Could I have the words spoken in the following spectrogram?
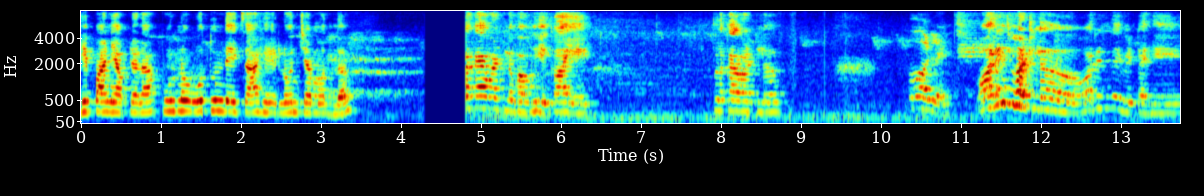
हे पाणी आपल्याला पूर्ण ओतून द्यायचं आहे लोणच्यामधलं. तुला काय वाटलं बाबू हे काय आहे? तुला काय वाटलं? ऑरेंज ऑरेंज वाटलं. ऑरेंज नाही बेटा हे.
